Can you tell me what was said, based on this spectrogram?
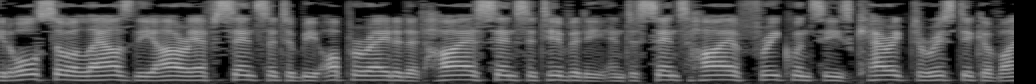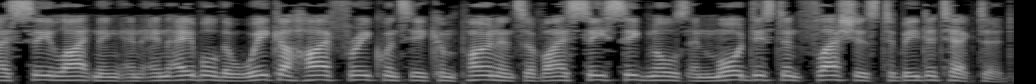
it also allows the RF sensor to be operated at higher sensitivity and to sense higher frequencies characteristic of IC lightning and enable the weaker high-frequency components of IC signals and more distant flashes to be detected.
